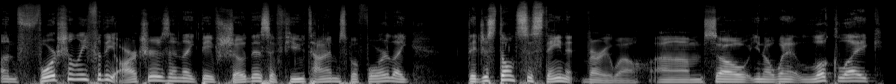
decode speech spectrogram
Unfortunately for the Archers, and like they've showed this a few times before, like they just don't sustain it very well. Um, so you know when it looked like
